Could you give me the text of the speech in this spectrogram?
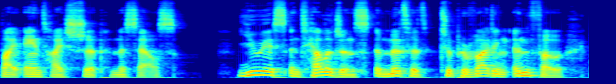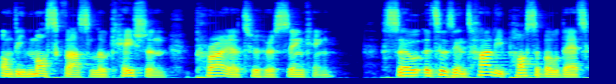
by anti ship missiles. US intelligence admitted to providing info on the Moskva's location prior to her sinking. So it is entirely possible that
